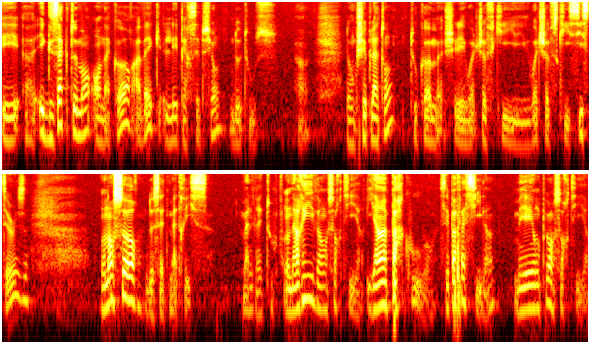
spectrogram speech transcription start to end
et euh, exactement en accord avec les perceptions de tous. Hein. Donc chez Platon, tout comme chez les Wachowski, Wachowski Sisters, on en sort de cette matrice, malgré tout. On arrive à en sortir. Il y a un parcours. C'est pas facile, hein, mais on peut en sortir.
